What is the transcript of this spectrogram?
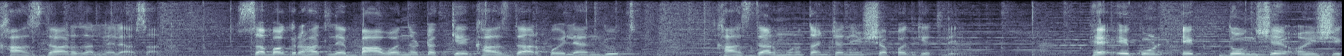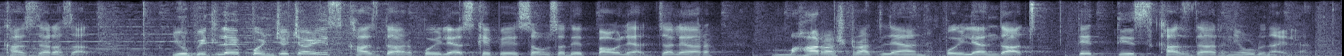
खासदार जाल्लेले आसात सभागृहातले बावन्न टक्के खासदार पहिल्यांदूच खासदार म्हणून तांच्यांनी शपथ घेतली. हे एकूण एक दोनशे ऐंशी खासदार आसात युपीतले पंचेचाळीस खासदार पयल्याच खेपे संसदेत पावल्यात जाल्यार महाराष्ट्रांतल्यान पहिल्यांदाच तेत्तीस खासदार निवडून आयल्यात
